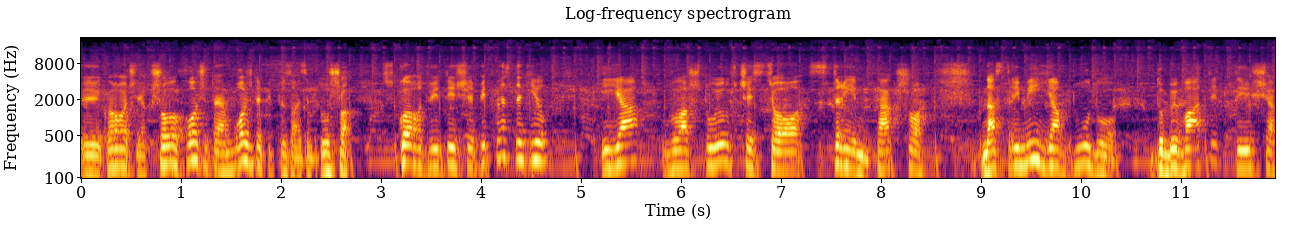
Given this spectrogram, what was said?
е, коротше, якщо ви хочете, можете підписатися, тому що скоро 2000 підписників, і я влаштую в честь цього стрім. Так що на стрімі я буду добивати 1000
